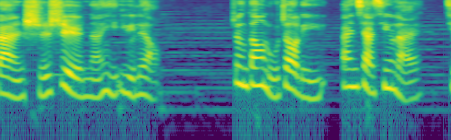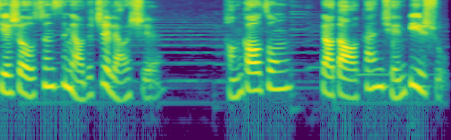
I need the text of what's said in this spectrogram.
但时势难以预料。正当卢照邻安下心来接受孙思邈的治疗时，唐高宗要到甘泉避暑，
